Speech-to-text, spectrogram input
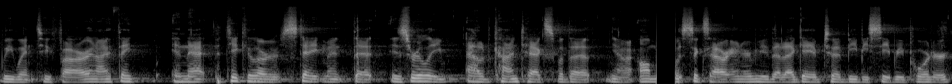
we went too far, and I think in that particular statement that is really out of context with a, you know, almost a six-hour interview that I gave to a BBC reporter,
